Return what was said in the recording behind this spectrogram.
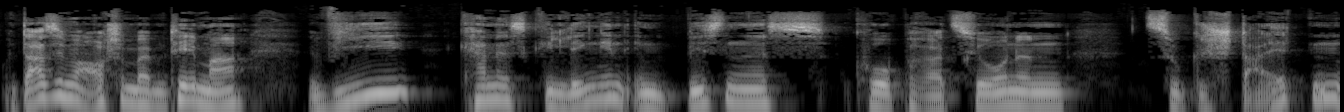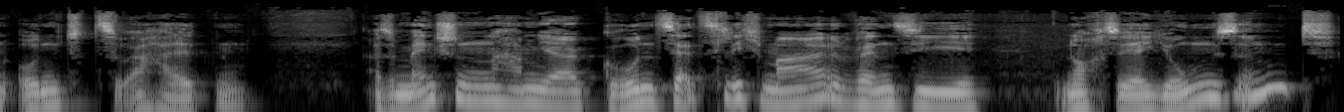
und da sind wir auch schon beim Thema, wie kann es gelingen, im Business Kooperationen zu gestalten und zu erhalten? Also Menschen haben ja grundsätzlich mal, wenn sie noch sehr jung sind,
